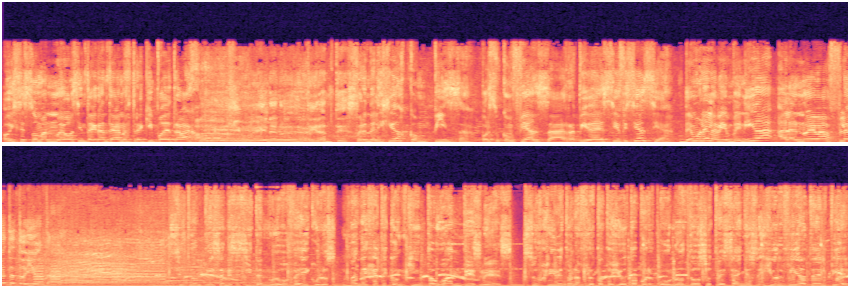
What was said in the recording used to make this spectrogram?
Hoy se suman nuevos integrantes a nuestro equipo de trabajo. ¡Qué buena, nuevos integrantes! Fueron elegidos con pinza por su confianza, rapidez y eficiencia. Démosle la bienvenida a la nueva flota Toyota. Si tu empresa necesita nuevos vehículos, manéjate con Quinto One Business. Suscríbete a una flota Toyota por uno, dos o tres años y olvídate del pie.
